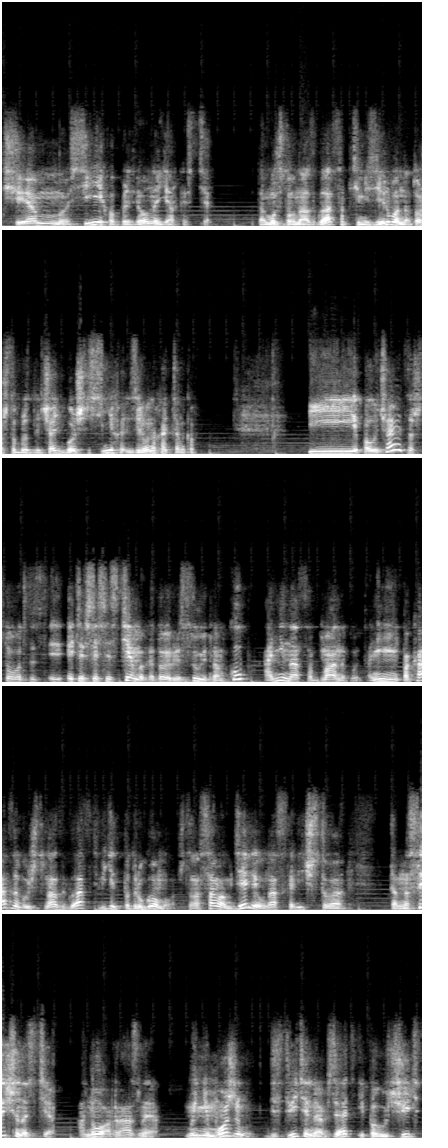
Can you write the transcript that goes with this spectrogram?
чем синих в определенной яркости. Потому что у нас глаз оптимизирован на то, чтобы различать больше синих зеленых оттенков. И получается, что вот эти все системы, которые рисуют нам куб, они нас обманывают. Они не показывают, что нас глаз видит по-другому. Что на самом деле у нас количество там, насыщенности, оно разное. Мы не можем действительно взять и получить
